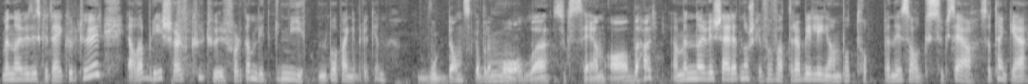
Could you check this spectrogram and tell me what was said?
Men når vi diskuterer kultur, ja, da blir sjøl kulturfolkene litt gniten på pengebruken. Hvordan skal dere måle suksessen av det her? Ja, men Når vi ser at norske forfattere blir liggende på toppen i salgssuksesser, så tenker jeg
